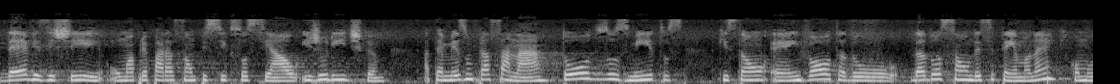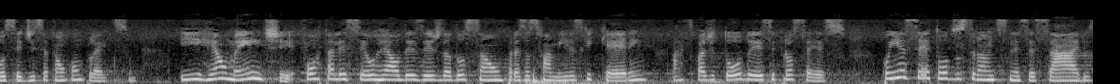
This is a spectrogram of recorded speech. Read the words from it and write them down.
Deve existir uma preparação psicossocial e jurídica, até mesmo para sanar todos os mitos que estão é, em volta do, da adoção desse tema, né? Que, como você disse, é tão complexo. E realmente fortalecer o real desejo da adoção para essas famílias que querem participar de todo esse processo. Conhecer todos os trâmites necessários,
